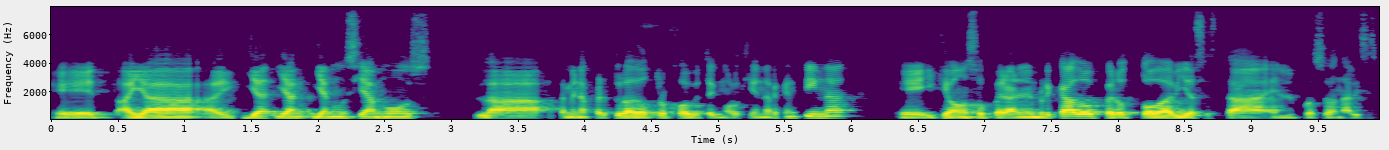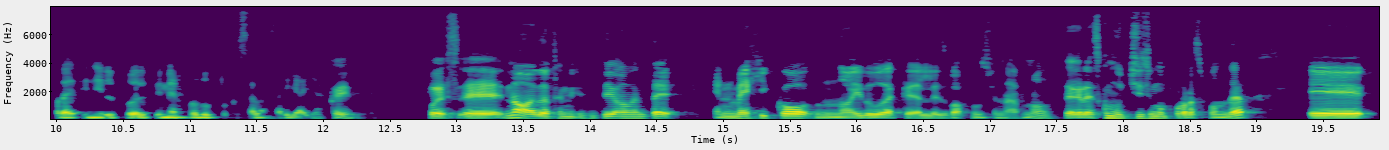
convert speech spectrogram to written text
Eh, allá ya, ya, ya, anunciamos la también apertura de otro hub de tecnología en Argentina eh, y que vamos a operar en el mercado, pero todavía se está en el proceso de análisis para definir el, primer producto que se lanzaría ya. Ok, pues eh, no, definitivamente en México no hay duda que les va a funcionar, ¿no? Te agradezco muchísimo por responder. Eh,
